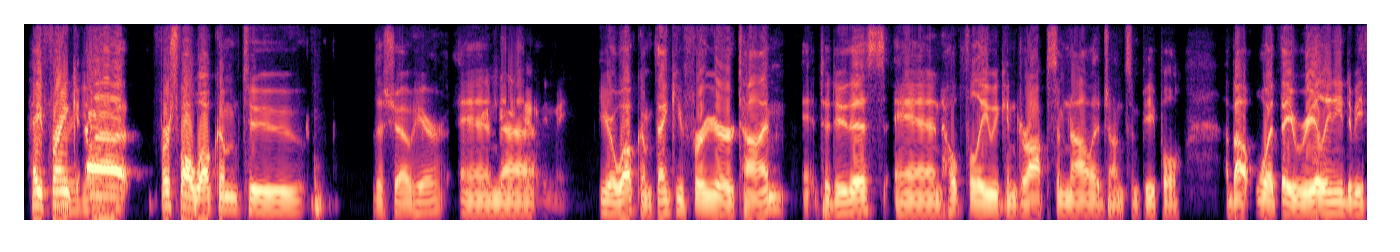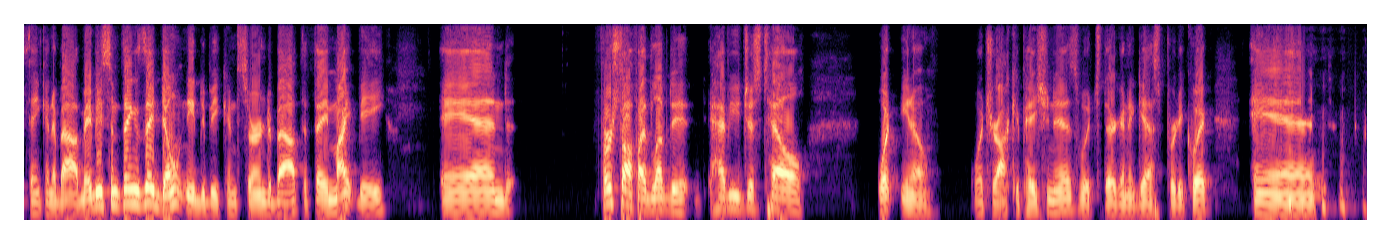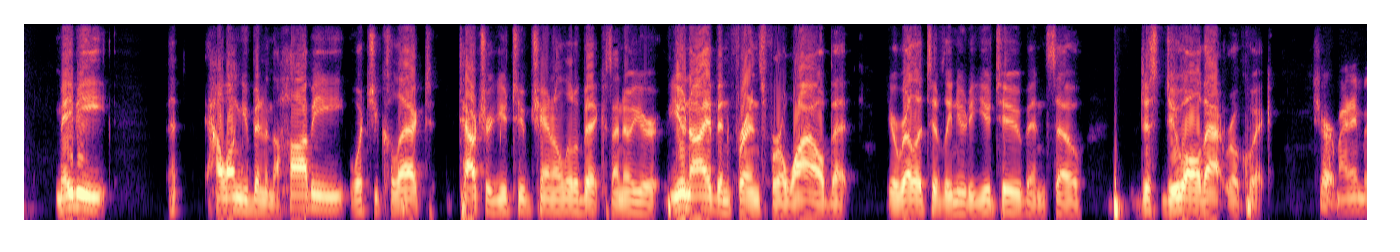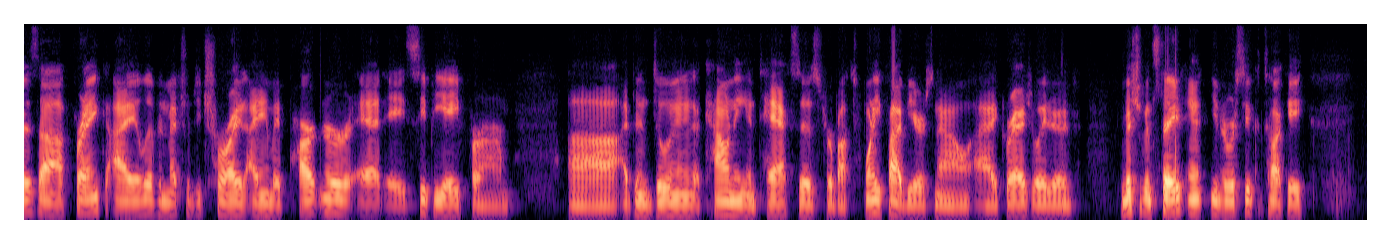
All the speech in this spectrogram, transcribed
Hey, Frank. Very. Uh, first of all, welcome to the show here, and uh, having me. You're welcome. Thank you for your time eh, to do this, and hopefully, we can drop some knowledge on some people about what they really need to be thinking about. Maybe some things they don't need to be concerned about that they might be. And first off, I'd love to have you just tell what you know what your occupation is, which they're going to guess pretty quick, and maybe uh, how long you've been in the hobby, what you collect, tout your YouTube channel a little bit because I know you're you and I have been friends for a while, but you're relatively new to YouTube, and so just do all that real quick. Sure. My name is uh, Frank. I live in Metro Detroit. I am a partner at a CPA firm. Uh, I've been doing accounting and taxes for about 25 years now. I graduated Michigan State and University of Kentucky.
